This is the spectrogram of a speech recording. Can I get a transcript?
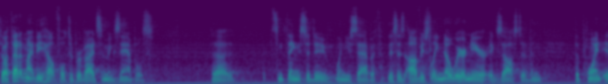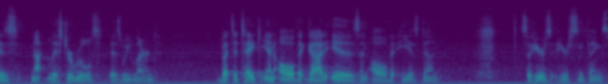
So I thought it might be helpful to provide some examples, uh, some things to do when you Sabbath. This is obviously nowhere near exhaustive, and the point is not list your rules, as we've learned, but to take in all that God is and all that He has done. So here's, here's some things.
